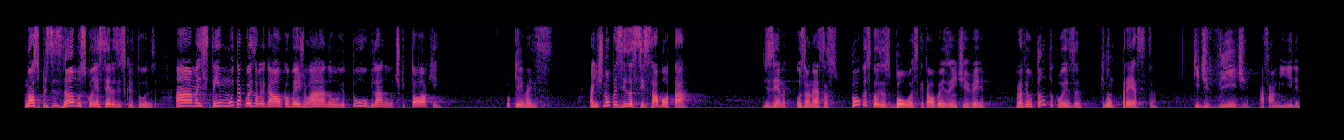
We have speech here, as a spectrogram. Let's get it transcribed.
Nós precisamos conhecer as Escrituras. Ah, mas tem muita coisa legal que eu vejo lá no YouTube, lá no TikTok. Ok, mas a gente não precisa se sabotar dizendo, usando essas poucas coisas boas que talvez a gente vê, para ver o tanto coisa que não presta, que divide a família,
